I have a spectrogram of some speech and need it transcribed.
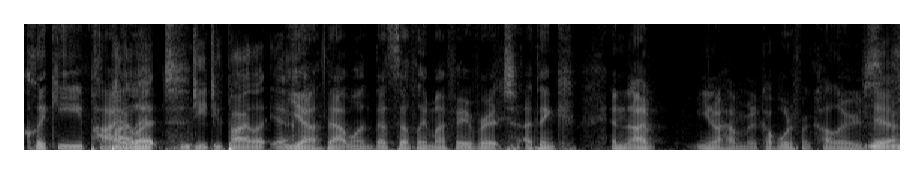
clicky pilot, G two Pilot, yeah, yeah. that one. That's definitely my favorite. I think, and I've you know have them in a couple different colors. Yeah.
